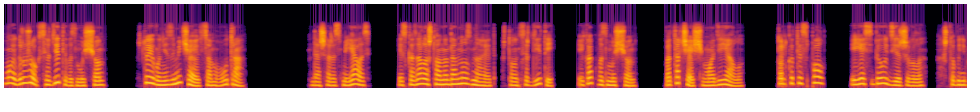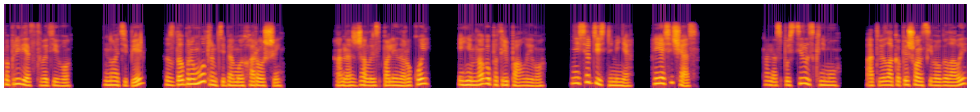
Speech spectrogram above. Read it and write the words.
мой дружок сердит и возмущен, что его не замечают с самого утра. Даша рассмеялась и сказала, что она давно знает, что он сердитый и как возмущен по торчащему одеялу. Только ты спал, и я себя удерживала, чтобы не поприветствовать его. Ну а теперь с добрым утром тебя, мой хороший. Она сжала Исполина рукой и немного потрепала его. Не сердись на меня, я сейчас. Она спустилась к нему, отвела капюшон с его головы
